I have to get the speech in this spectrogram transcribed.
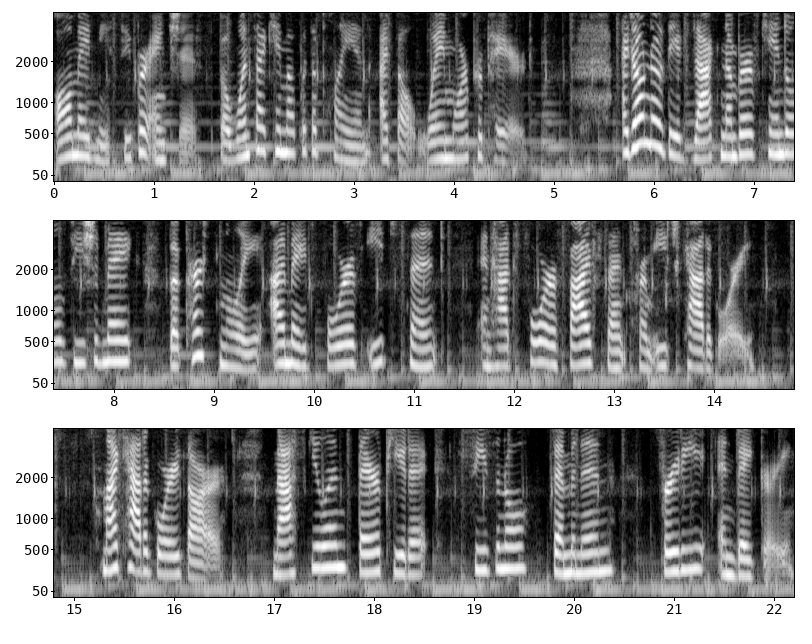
all made me super anxious, but once I came up with a plan, I felt way more prepared. I don't know the exact number of candles you should make, but personally, I made four of each scent and had four or five scents from each category. My categories are masculine, therapeutic, seasonal, feminine, fruity, and bakery.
